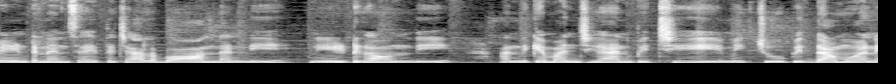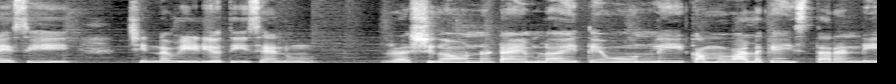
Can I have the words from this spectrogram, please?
మెయింటెనెన్స్ అయితే చాలా బాగుందండి. నీట్గా ఉంది. అందుకే మంచిగా అనిపించి మీకు చూపిద్దాము అనేసి చిన్న వీడియో తీశాను. రష్గా ఉన్న టైంలో అయితే ఓన్లీ కమ్మ వాళ్ళకే ఇస్తారండి.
